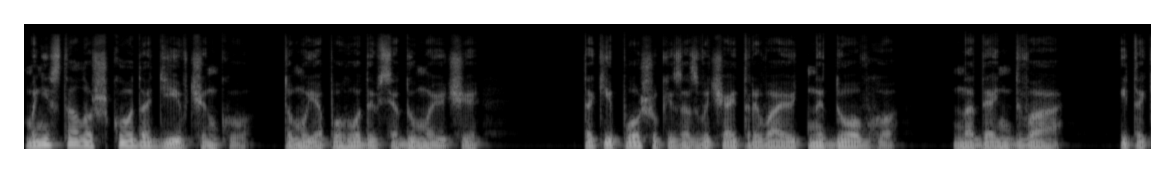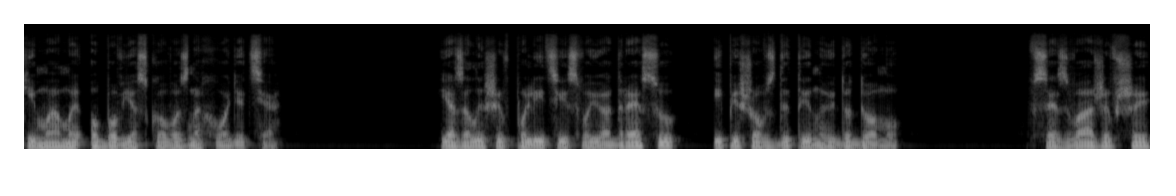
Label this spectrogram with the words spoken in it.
Мені стало шкода дівчинку, тому я погодився, думаючи, такі пошуки зазвичай тривають недовго, на день-два, і такі мами обов'язково знаходяться. Я залишив поліції свою адресу і пішов з дитиною додому. Все зваживши,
